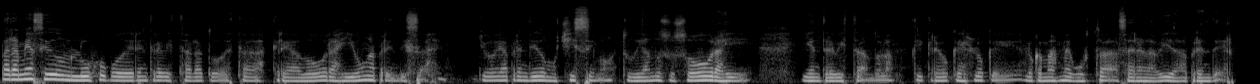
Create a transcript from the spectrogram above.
Para mí ha sido un lujo poder entrevistar a todas estas creadoras y un aprendizaje. Yo he aprendido muchísimo estudiando sus obras y, entrevistándolas, que creo que es lo que, lo que más me gusta hacer en la vida, aprender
